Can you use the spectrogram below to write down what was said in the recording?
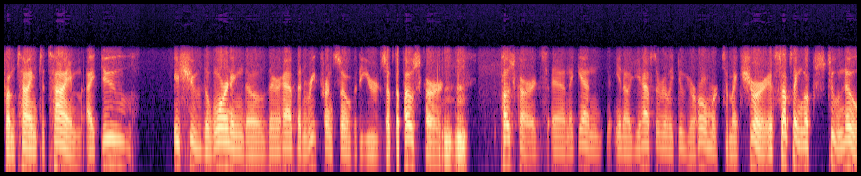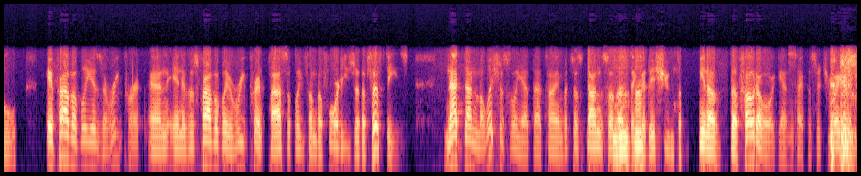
from time to time. I do issue the warning, though, there have been reprints over the years of the postcard. Mm-hmm. Postcards, and again, you know, you have to really do your homework to make sure. If something looks too new, it probably is a reprint, and and it was probably a reprint, possibly from the 40s or the 50s, not done maliciously at that time, but just done so that Mm-hmm. they could issue the you know the photo again type of situation.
